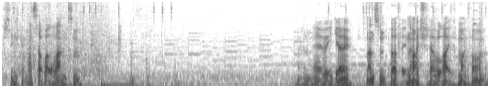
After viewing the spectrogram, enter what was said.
Just need to get myself a lantern. There we go. Lantern, perfect. Now I should have a light for my farm.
